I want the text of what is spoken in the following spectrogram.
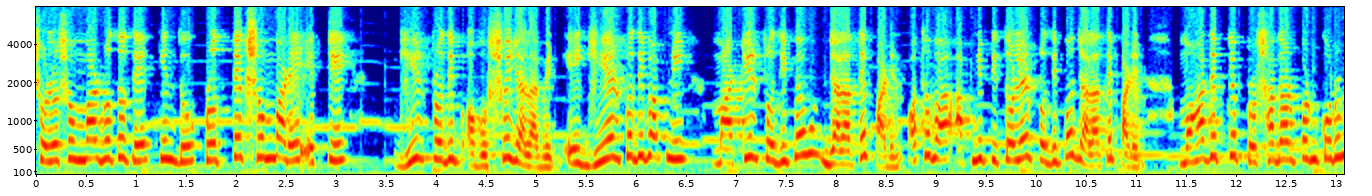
ষোলো সোমবার ব্রততে কিন্তু প্রত্যেক সোমবারে একটি ঘির প্রদীপ অবশ্যই জ্বালাবেন। এই ঘিয়ের প্রদীপ আপনি মাটির প্রদীপেও জ্বালাতে পারেন অথবা আপনি পিতলের প্রদীপও জ্বালাতে পারেন। মহাদেবকে প্রসাদ অর্পণ করুন,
